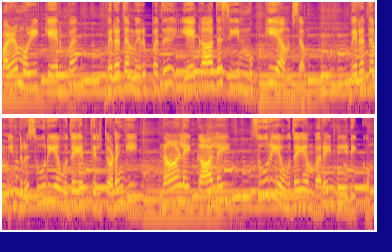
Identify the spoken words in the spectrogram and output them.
பழமொழிக்கேற்ப விரதம் இருப்பது ஏகாதசியின் முக்கிய அம்சம். விரதம் இன்று சூரிய உதயத்தில் தொடங்கி நாளை காலை சூரிய உதயம் வரை நீடிக்கும்.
